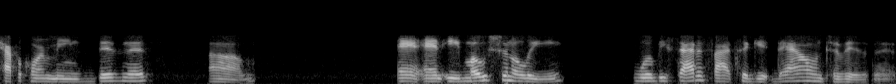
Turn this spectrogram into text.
Capricorn means business, um, and, and emotionally will be satisfied to get down to business.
